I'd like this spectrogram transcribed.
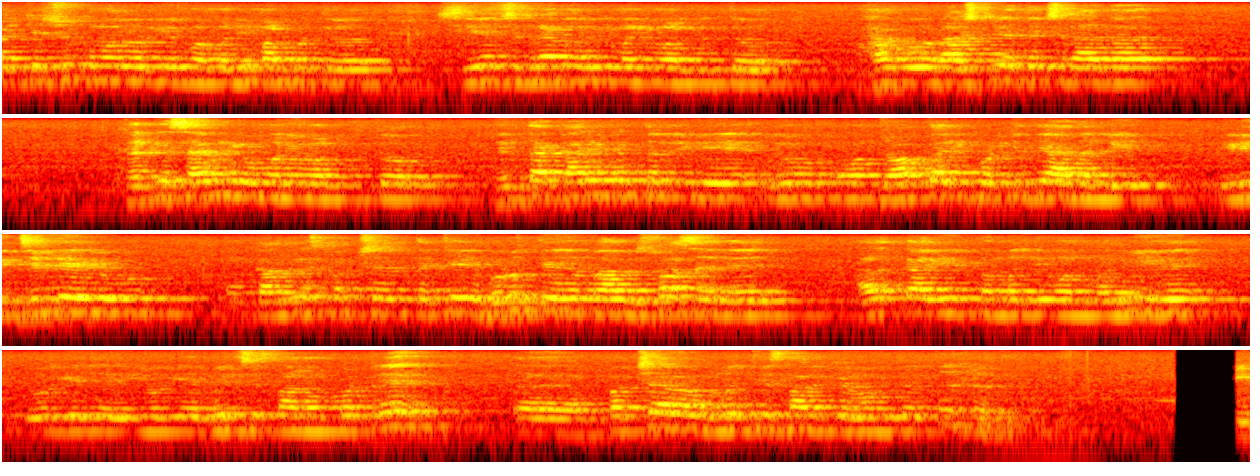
ಡಿ ಕೆ ಶಿವಕುಮಾರ್ ಅವರಿಗೆ ಮನವಿ ಮಾಡ್ಕೊತೀವಿ ಸಿ ಎಂ ಸಿದ್ದರಾಮಯ್ಯ ಅವರಿಗೆ ಮನವಿ ಮಾಡ್ಕೊತೀವಿ ಹಾಗೂ ರಾಷ್ಟ್ರೀಯ ಅಧ್ಯಕ್ಷರಾದ ಖರ್ಗೆ ಸಾಹೇಬರಿಗೆ ಮನವಿ ಮಾಡ್ಕೊತೀವಿ ಇಂಥ ಕಾರ್ಯಕರ್ತರಿಗೆ ನೀವು ಒಂದು ಜವಾಬ್ದಾರಿ ಕೊಟ್ಟಿದ್ದೇ ಆದಲ್ಲಿ ಇಡೀ ಜಿಲ್ಲೆಯು ಕಾಂಗ್ರೆಸ್ ಪಕ್ಷಕ್ಕೆ ಬರುತ್ತೆ ಎಂಬ ವಿಶ್ವಾಸ ಇದೆ. ಅದಕ್ಕಾಗಿ ತಮ್ಮಲ್ಲಿ ಒಂದು ಮನವಿ ಇದೆ. ಇವರಿಗೆ ಇವರಿಗೆ ಮೀಲ್ಸಿ ಸ್ಥಾನ ಕೊಟ್ಟರೆ ಪಕ್ಷ ಉನ್ನತಿ ಸ್ಥಾನಕ್ಕೆ ಹೋಗುತ್ತೆ ಅಂತ ಹೇಳ್ತೀವಿ. ಈ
